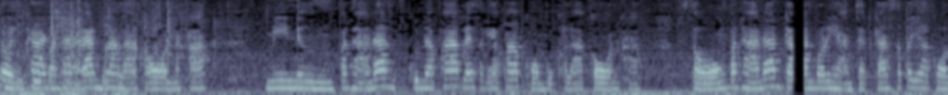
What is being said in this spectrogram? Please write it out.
ที่หนึ่งคือปัญหาด้านบุคลากรนะคะ มีหนึ่งปัญหาด้านคุณภาพและศักยภาพของบุคลากรค่ะสองปัญหาด้านการบริหารจัดการทรัพยากร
